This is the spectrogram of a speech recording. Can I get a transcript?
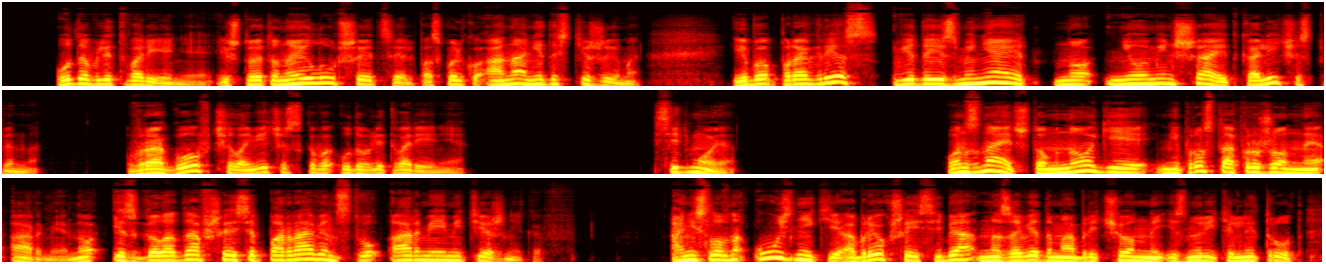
— удовлетворение, и что это наилучшая цель, поскольку она недостижима, ибо прогресс видоизменяет, но не уменьшает количественно врагов человеческого удовлетворения. Седьмое. Он знает, что многие не просто окруженные армии, но изголодавшиеся по равенству армии мятежников. Они словно узники, обрекшие себя на заведомо обреченный изнурительный труд —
